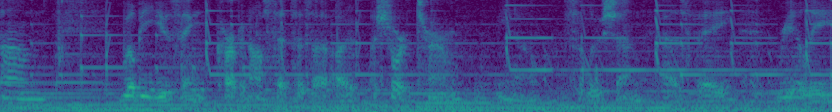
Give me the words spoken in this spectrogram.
um, will be using carbon offsets as a, a, a short-term, you know, solution as they really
